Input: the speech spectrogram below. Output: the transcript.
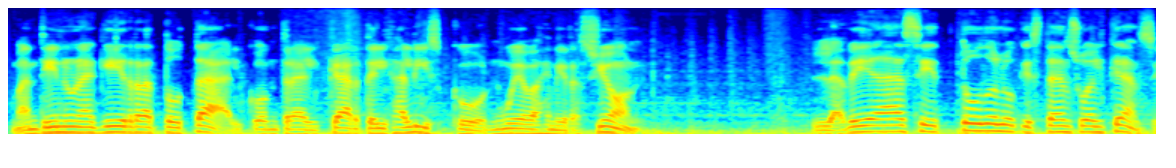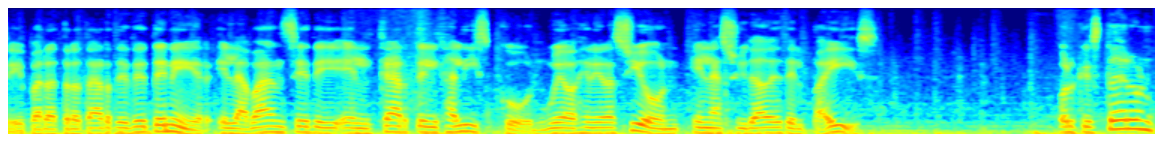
mantiene una guerra total contra el cártel Jalisco Nueva Generación. La DEA hace todo lo que está en su alcance para tratar de detener el avance del cártel Jalisco Nueva Generación en las ciudades del país. Orquestaron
